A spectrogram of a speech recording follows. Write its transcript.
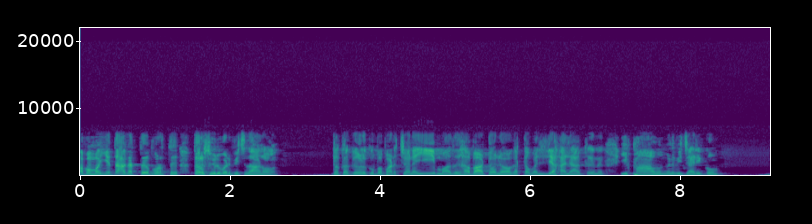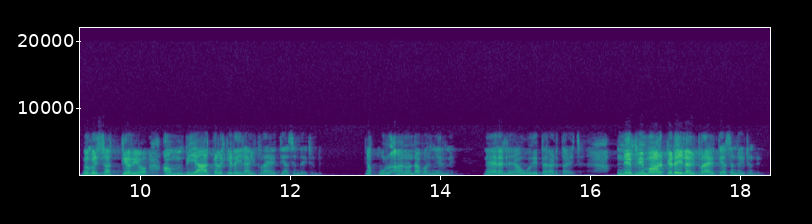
അപ്പൊ മയ്യത്ത് അകത്ത് പുറത്ത് തൃശ്ശൂർ പഠിപ്പിച്ചതാണോ? ഇതൊക്കെ കേൾക്കുമ്പോൾ പഠിച്ചോനെ ഈ മധുഹബാട്ടോ ലോകത്തെ വലിയ ഹലാക്ക് ഈ പാവങ്ങൾ വിചാരിക്കും. നിങ്ങൾക്കൊരു സത്യം അറിയോ? അമ്പിയാക്കൾക്കിടയിൽ അഭിപ്രായ വ്യത്യാസം ഉണ്ടായിട്ടുണ്ട്. ഞാൻ ഖുർആാനോണ്ടാ പറഞ്ഞിരുന്നത് നേരല്ലേ ഞാൻ ഊതിത്തരാം അടുത്ത ആഴ്ച. നബിമാർക്കിടയിൽ അഭിപ്രായ വ്യത്യാസം ഉണ്ടായിട്ടുണ്ട്.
